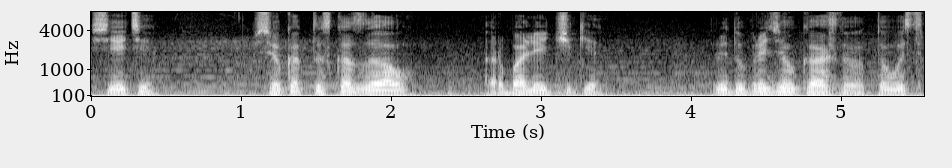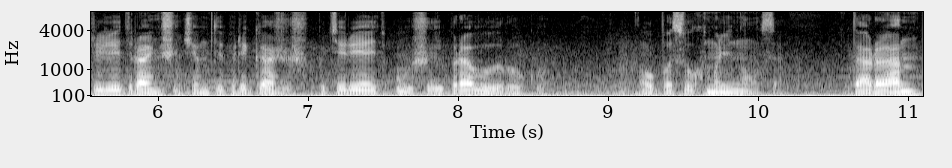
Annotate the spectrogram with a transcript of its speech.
Сети?» «Все, как ты сказал. Арбалетчики?» «Предупредил каждого, кто выстрелит раньше, чем ты прикажешь, потеряет уши и правую руку». Опас ухмыльнулся. «Таран?»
